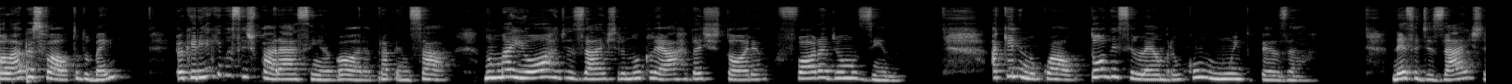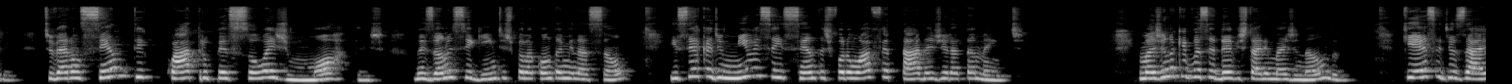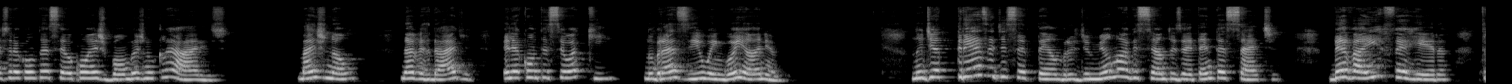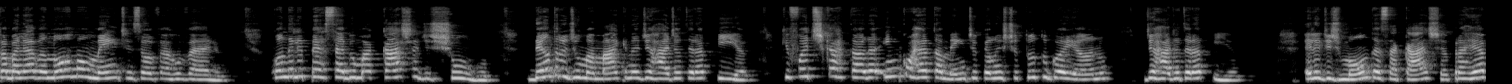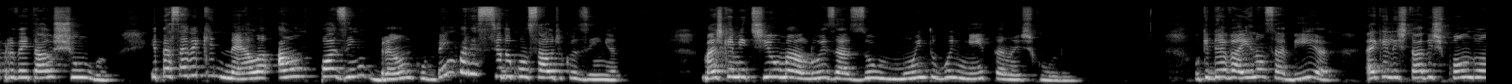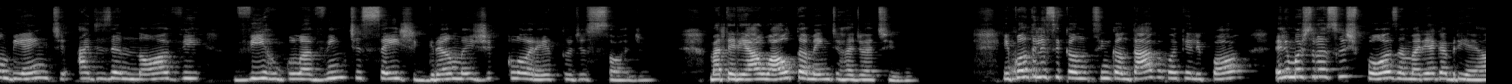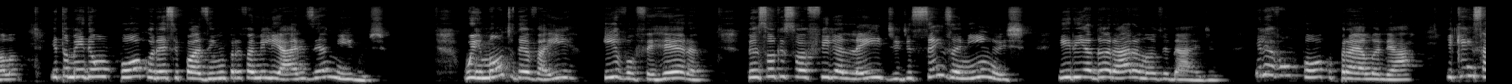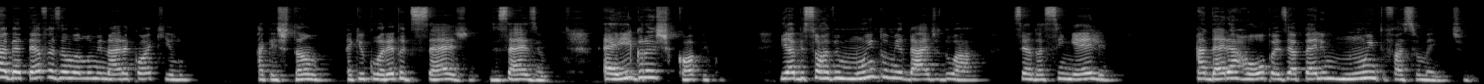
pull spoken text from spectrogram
Olá, pessoal, tudo bem? Eu queria que vocês parassem agora para pensar no maior desastre nuclear da história fora de uma usina. Aquele no qual todos se lembram com muito pesar. Nesse desastre, tiveram 104 pessoas mortas nos anos seguintes pela contaminação e cerca de 1.600 foram afetadas diretamente. Imagina o que você deve estar imaginando que esse desastre aconteceu com as bombas nucleares. Mas não. Na verdade, ele aconteceu aqui, no Brasil, em Goiânia. No dia 13 de setembro de 1987, Devair Ferreira trabalhava normalmente em seu ferro velho, quando ele percebe uma caixa de chumbo dentro de uma máquina de radioterapia, que foi descartada incorretamente pelo Instituto Goiano de Radioterapia. Ele desmonta essa caixa para reaproveitar o chumbo e percebe que nela há um pozinho branco, bem parecido com sal de cozinha, mas que emitia uma luz azul muito bonita no escuro. O que Devair não sabia é que ele estava expondo o ambiente a 19,26 gramas de cloreto de sódio, material altamente radioativo. Enquanto ele se, se, encantava com aquele pó, ele mostrou a sua esposa, Maria Gabriela, e também deu um pouco desse pozinho para familiares e amigos. O irmão de Devair, Ivo Ferreira, pensou que sua filha Leide, de seis aninhos, iria adorar a novidade. E levou um pouco para ela olhar, e quem sabe até fazer uma luminária com aquilo. A questão é que o cloreto de césio, de césio é higroscópico e absorve muita umidade do ar, Sendo assim, ele adere a roupas e a pele muito facilmente.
